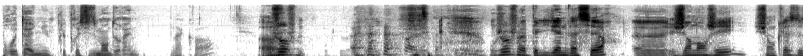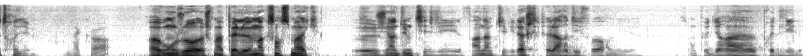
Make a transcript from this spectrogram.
Bretagne, plus précisément de Rennes. D'accord. Bonjour, je... Bonjour, je m'appelle Liliane Vasseur, euh, je viens d'Angers, je suis en classe de 3ème. D'accord. Ah, bonjour, je m'appelle Maxence Mac. Euh, je viens d'une petite ville, enfin d'un petit village qui s'appelle Hardifort, mais euh, on peut dire près de Lille.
